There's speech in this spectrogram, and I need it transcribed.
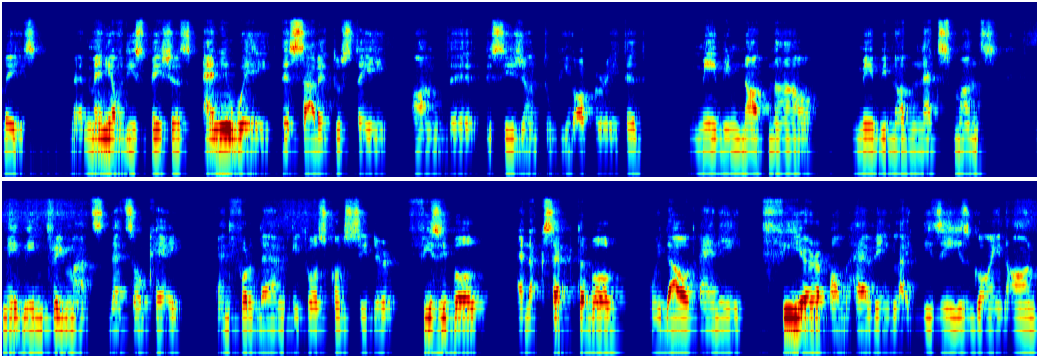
place, eh, many of these patients anyway decided to stay on the decision to be operated. Maybe not now maybe not next month maybe in three months. That's okay. And for them it was considered feasible and acceptable without any fear of having like disease going on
